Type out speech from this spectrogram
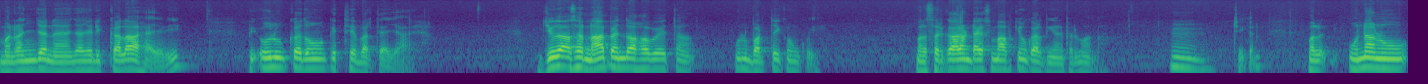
ਮਨੋਰੰਜਨ ਹੈ ਜਾਂ ਜਿਹੜੀ ਕਲਾ ਹੈ ਜਿਹੜੀ ਵੀ ਉਹਨੂੰ ਕਦੋਂ ਕਿੱਥੇ ਵਰਤਿਆ ਜਾ ਰਿਹਾ। ਜੇ ਉਹਦਾ ਅਸਰ ਨਾ ਪੈਂਦਾ ਹੋਵੇ ਤਾਂ ਉਹਨੂੰ ਵਰਤੇ ਕਿਉਂ ਕੋਈ? ਮਤਲਬ ਸਰਕਾਰਾਂ ਟੈਕਸ ਮਾਫ ਕਿਉਂ ਕਰਦੀਆਂ ਨੇ ਫਿਲਮਾਂ ਦਾ? ਹੂੰ। ਠੀਕ ਹੈ ਨਾ? ਮਤਲਬ ਉਹਨਾਂ ਨੂੰ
